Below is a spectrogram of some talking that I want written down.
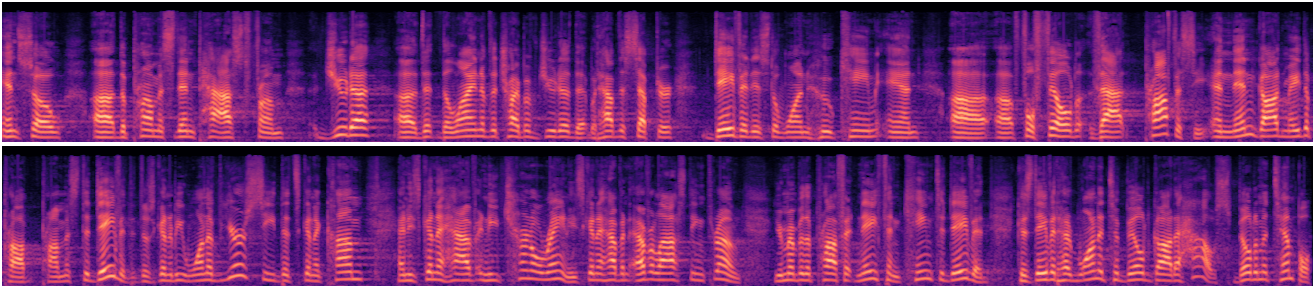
And so uh, the promise then passed from Judah, uh, the, the line of the tribe of Judah that would have the scepter. David is the one who came and uh, uh, fulfilled that prophecy. And then God made the pro- promise to David that there's going to be one of your seed that's going to come and he's going to have an eternal reign. He's going to have an everlasting throne. You remember the prophet Nathan came to David because David had wanted to build God a house, build him a temple.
